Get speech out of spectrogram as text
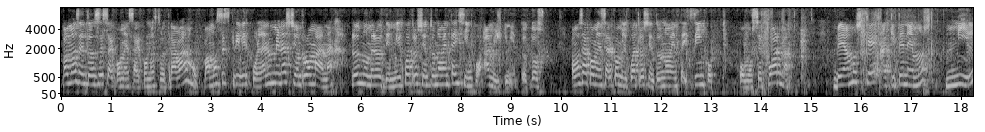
Vamos entonces a comenzar con nuestro trabajo. Vamos a escribir con la numeración romana los números de 1495 a 1502. Vamos a comenzar con 1495. ¿Cómo se forma? Veamos que aquí tenemos 1000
